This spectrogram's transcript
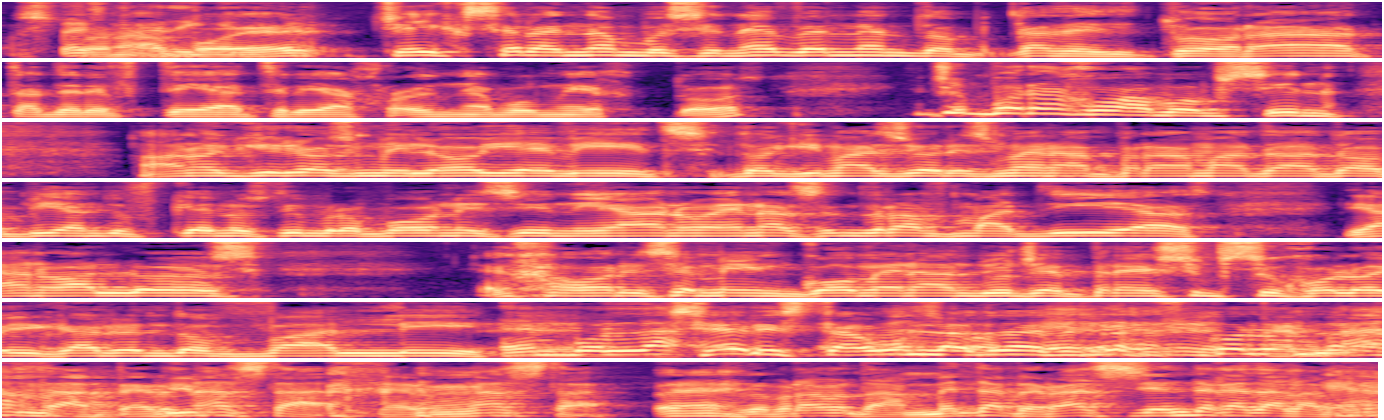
στον στα ΑΠΟΕΛ διοικητικά. και ήξερα ήταν που συνέβαινε το, κάθε, τώρα τα τελευταία τρία χρόνια που είμαι εκτός και μπορώ να έχω άποψη αν ο κύριος Μιλόγεβιτς δοκιμάζει ορισμένα πράγματα τα οποία του φκαίνουν στην προπόνηση ή αν ο ένας είναι τραυματίας ή αν ο άλλος χωρίσε με εγκόμενα του και πρέπει ψυχολογικά και το βάλει Εν πολλά- ξέρεις τα ε, ούλα άσο, του ε, εύκολο Περνάς πράγμα. τα, περνάς τα, περνάς τα. Ε. Τα πράγματα, αν δεν τα περάσεις δεν τα καταλαβαίνεις.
